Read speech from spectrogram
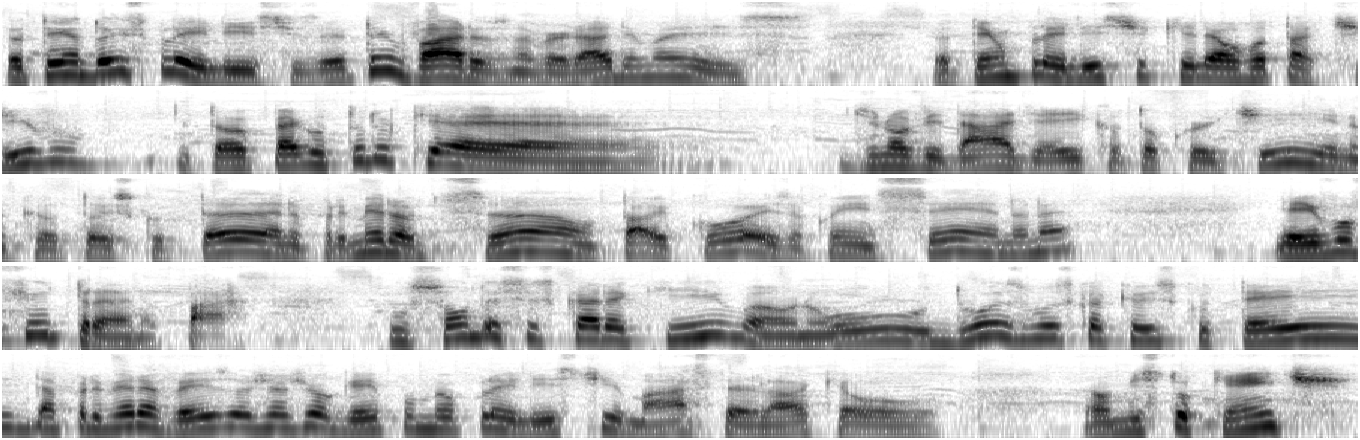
Eu tenho dois playlists. Eu tenho vários, na verdade, mas eu tenho um playlist que ele é o rotativo. Então eu pego tudo que é de novidade aí que eu tô curtindo, que eu tô escutando, primeira audição, tal e coisa, conhecendo, né? E aí eu vou filtrando, pá o som desses caras aqui, mano, o, duas músicas que eu escutei da primeira vez eu já joguei pro meu playlist master lá, que é o, é o Misto Quente.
